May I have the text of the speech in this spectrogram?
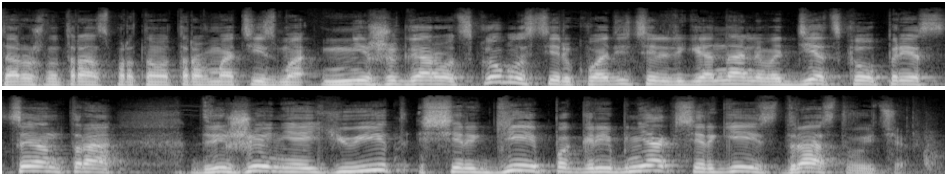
дорожно-транспортного травматизма Нижегородской области, руководитель регионального детского пресс-центра движения ЮИТ Сергей Погребняк. Сергей, здравствуйте. А,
